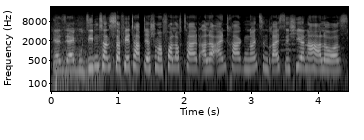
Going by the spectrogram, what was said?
Ja, sehr gut. 27.04. habt ihr ja schon mal Vorlaufzeit. Alle eintragen. 19.30 hier in der Halle Ost.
